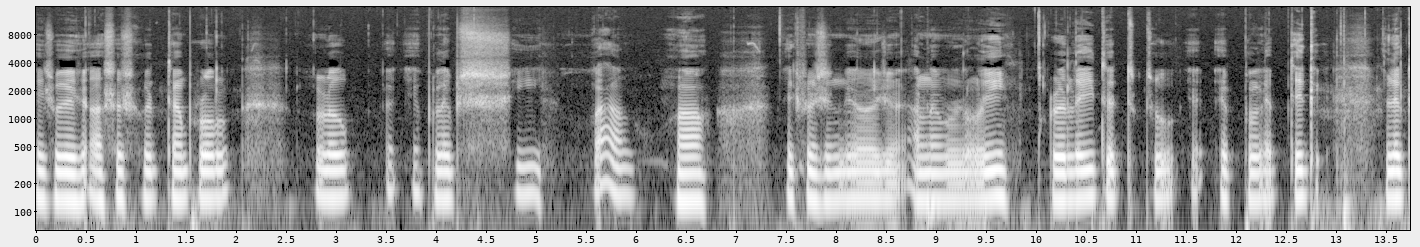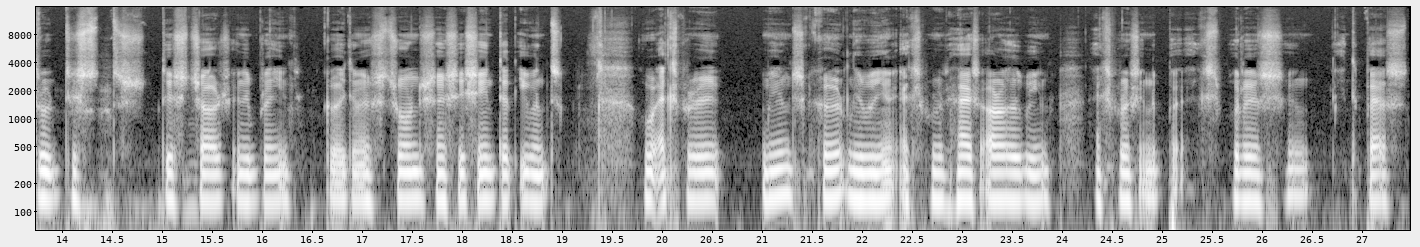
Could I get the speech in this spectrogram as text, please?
Jesuit associated with temporal lobe epilepsy. Wow. Wow. Expression the origin anomaly related to epileptic electric dis- discharge in the brain, creating a strong sensation that events were experienced currently being experienced has already been expressed in the expressed in the past.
